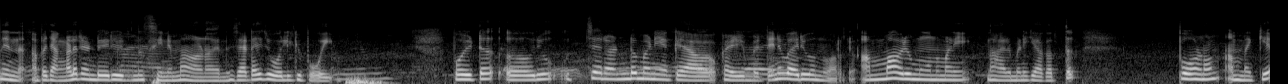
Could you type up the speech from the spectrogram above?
നിന്ന്. അപ്പോൾ ഞങ്ങൾ രണ്ടുപേരും ഇരുന്ന് സിനിമ കാണുമായിരുന്നു. ചേട്ടായി ജോലിക്ക് പോയി. പോയിട്ട് ഒരു ഉച്ച രണ്ട് മണിയൊക്കെ കഴിയുമ്പോഴത്തേന് വരുമെന്ന് പറഞ്ഞു. അമ്മ ഒരു മൂന്ന് മണി നാല് മണിക്കകത്ത് പോകണം അമ്മയ്ക്ക്.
